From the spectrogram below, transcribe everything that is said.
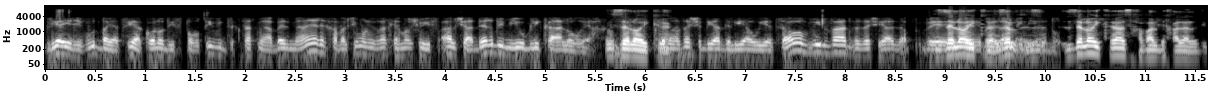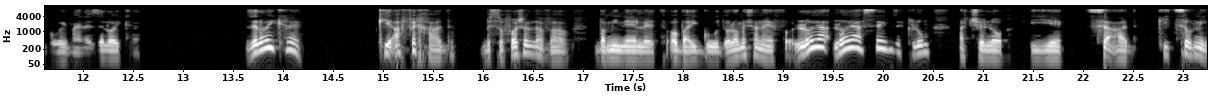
בלי היריבות ביציע, כל עוד היא ספורטיבית זה קצת מאבד מהערך, אבל שמעון מזרחי אמר שהוא יפעל שהדרבים יהיו בלי קהל אורח. זה לא יקרה. כלומר זה שביד אליהו יהיה צהוב בלבד, וזה שיד... זה לא יקרה, זה, זה, זה לא יקרה, אז חבל בכלל על הדיבורים האלה, זה לא יקרה. זה לא יקרה. כי אף אחד, בסופו של דבר, במינהלת או באיגוד, או לא משנה איפה, לא, לא יעשה עם זה כלום עד שלא יהיה צעד קיצוני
